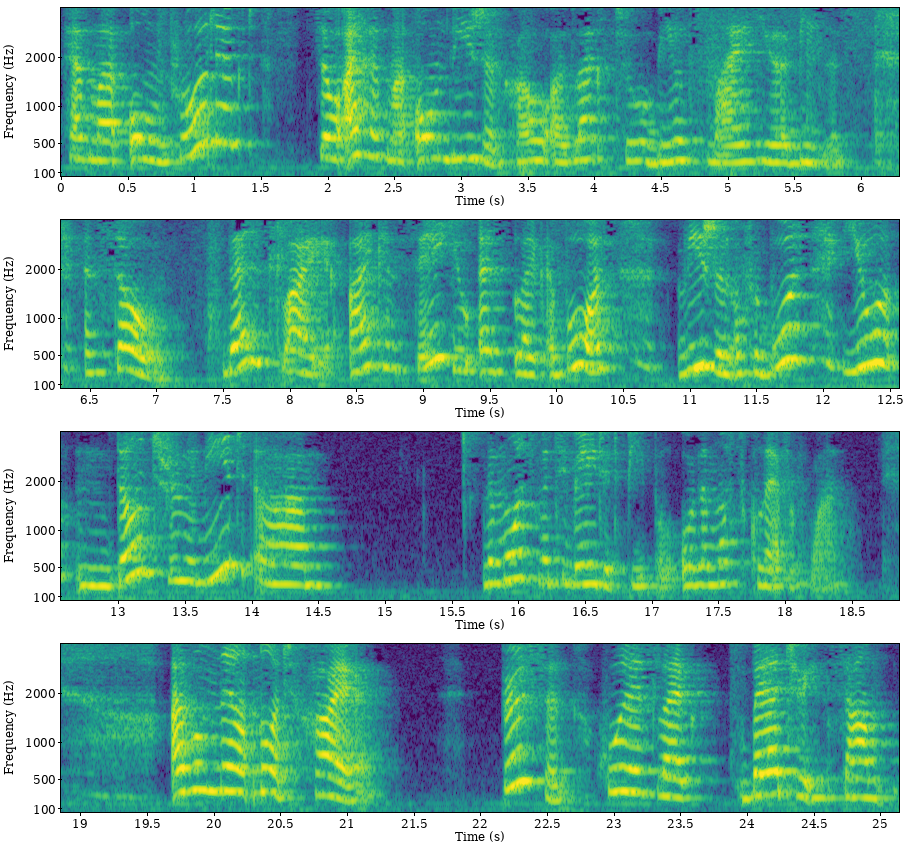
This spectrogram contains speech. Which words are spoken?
have my own product. So I have my own vision how I'd like to build my uh, business. And so that is why I can say you as like a boss, vision of a boss, you don't really need um, the most motivated people or the most clever one. I will not hire person who is like better in some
